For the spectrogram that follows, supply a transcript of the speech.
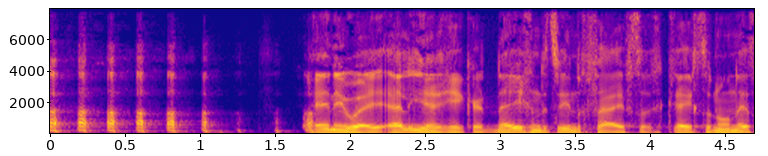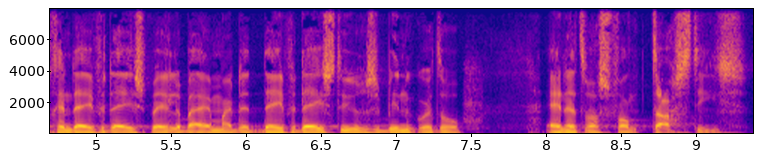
Anyway, Ellie en Rickert, 29,50. Kreeg er nog net geen DVD-speler bij, maar de DVD sturen ze binnenkort op. En het was fantastisch.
